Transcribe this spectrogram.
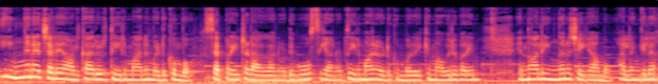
ഇങ്ങനെ ചില ആൾക്കാർ ഒരു തീരുമാനം എടുക്കുമ്പോൾ സെപ്പറേറ്റഡ് ആകാനോ ഡിവോഴ്സ് ചെയ്യാനോ തീരുമാനം എടുക്കുമ്പോഴേക്കും അവർ പറയും എന്നാലും ഇങ്ങനെ ചെയ്യാമോ? അല്ലെങ്കിൽ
